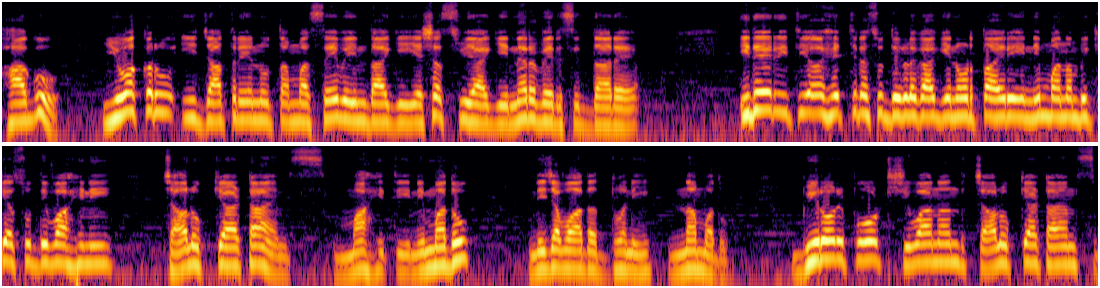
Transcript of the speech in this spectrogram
ಹಾಗೂ ಯುವಕರು ಈ ಜಾತ್ರೆಯನ್ನು ತಮ್ಮ ಸೇವೆಯಿಂದಾಗಿ ಯಶಸ್ವಿಯಾಗಿ ನೆರವೇರಿಸಿದ್ದಾರೆ. ಇದೇ ರೀತಿಯ ಹೆಚ್ಚಿನ ಸುದ್ದಿಗಳಿಗಾಗಿ ನೋಡ್ತಾ ಇರಿ ನಿಮ್ಮ ನಂಬಿಕೆಯ ಸುದ್ದಿವಾಹಿನಿ ಚಾಲುಕ್ಯ ಟೈಮ್ಸ್. ಮಾಹಿತಿ ನಿಮ್ಮದು, ನಿಜವಾದ ಧ್ವನಿ ನಮ್ಮದು. Bureau report Shivanand, Chalukya Times,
